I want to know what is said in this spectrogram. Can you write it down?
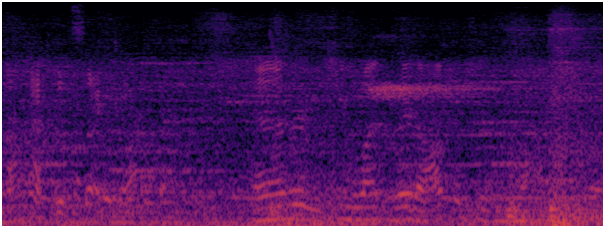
it's like, uh, whenever you she to play the offense.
